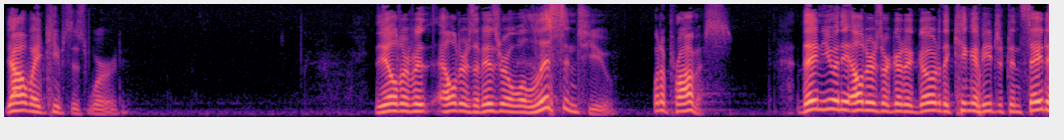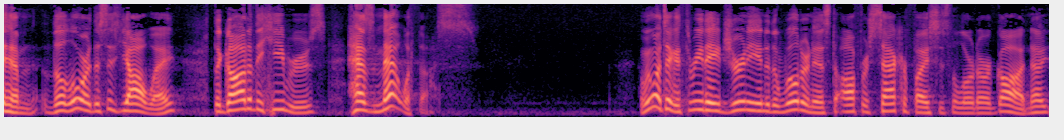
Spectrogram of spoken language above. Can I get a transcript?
Yahweh keeps his word. The elders of Israel will listen to you. What a promise. Then you and the elders are going to go to the king of Egypt and say to him, The Lord, this is Yahweh, the God of the Hebrews, has met with us. And we want to take a three day journey into the wilderness to offer sacrifices to the Lord our God. Now,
